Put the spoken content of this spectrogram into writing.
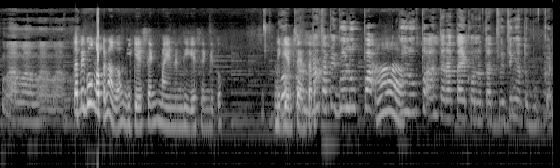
Mama, mama, mama. tapi gue nggak pernah loh digeseng main yang digeseng gitu di Gua game center pernah, tapi gue lupa. ah Gue lupa antara Taiko no Tatsujin atau bukan.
